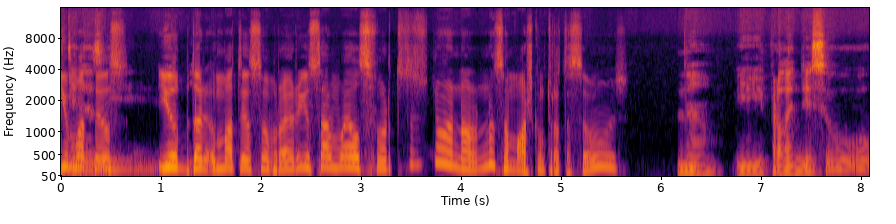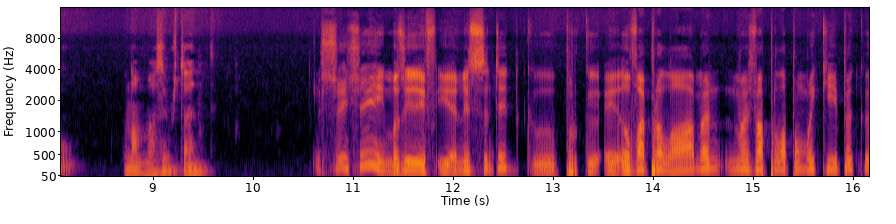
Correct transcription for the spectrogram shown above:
E o Martínez Mateus, e... e o, Dan- o Mateus Sobreiro e o Samuel Sfort não, não, não são más contratações. Não. E, para além disso, o, o nome mais importante. Sim, sim, mas e- e é nesse sentido, que, porque ele vai para lá, mas, mas vai para lá para uma equipa que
